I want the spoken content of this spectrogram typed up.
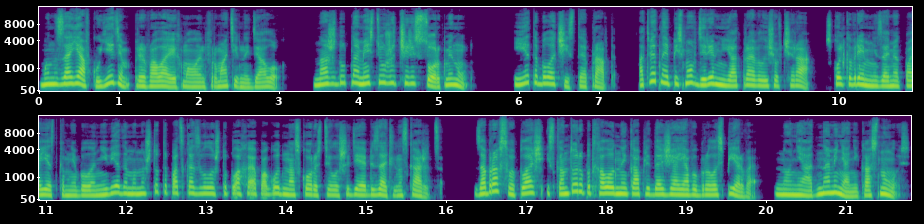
«Мы на заявку едем?» — прервала их малоинформативный диалог. «Нас ждут на месте уже через 40 минут». И это была чистая правда. Ответное письмо в деревню я отправила еще вчера. Сколько времени займет поездка, мне было неведомо, но что-то подсказывало, что плохая погода на скорости лошадей обязательно скажется. Забрав свой плащ, из конторы под холодные капли дождя я выбралась первая. Но ни одна меня не коснулась.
